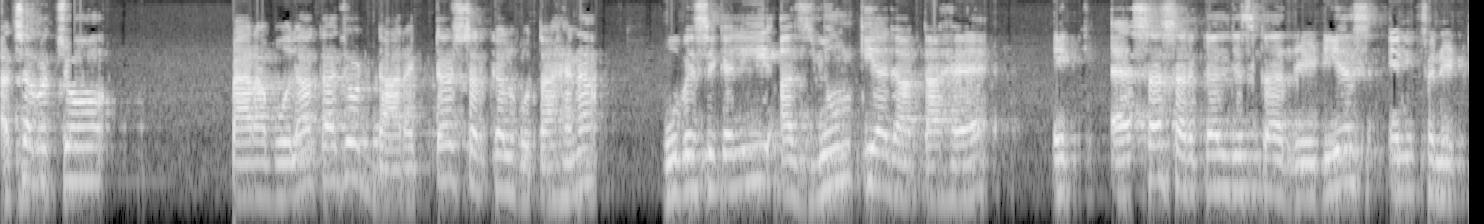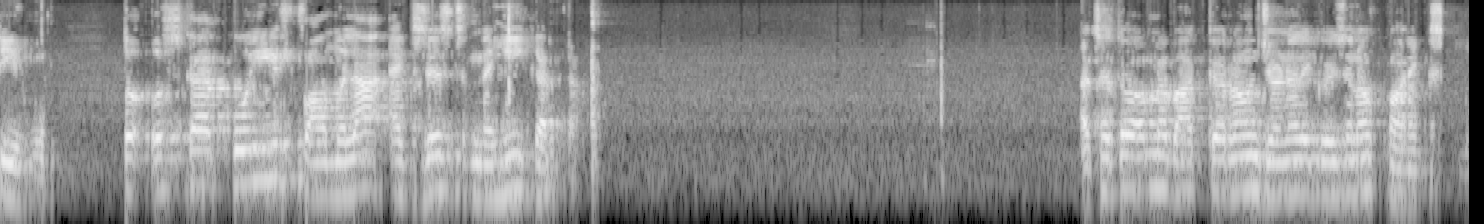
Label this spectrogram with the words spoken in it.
अच्छा बच्चों पैराबोला का जो डायरेक्टर सर्कल होता है ना, वो बेसिकली अज्यूम किया जाता है एक ऐसा सर्कल जिसका रेडियस इंफिनिटी हो तो उसका कोई फॉर्मूला एग्जिस्ट नहीं करता। अच्छा तो अब मैं बात कर रहा हूँ जनरल इक्वेशन ऑफ़ कॉनिक्स की।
